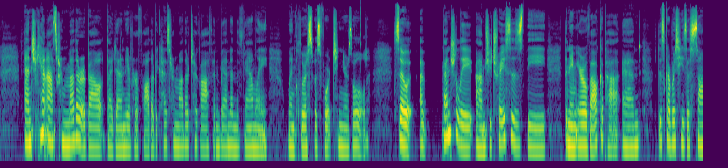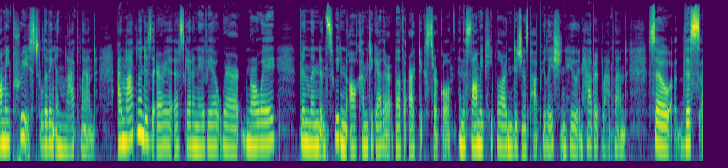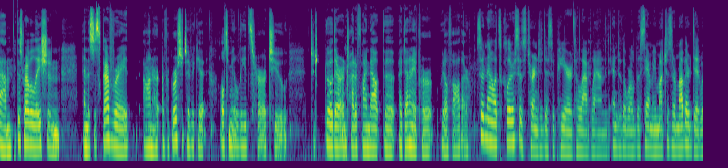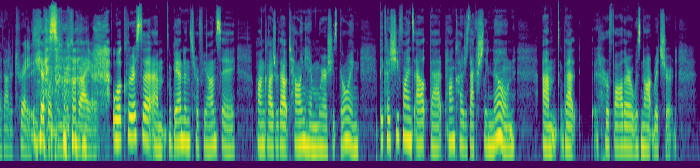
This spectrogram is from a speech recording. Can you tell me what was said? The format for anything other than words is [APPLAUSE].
And she can't ask her mother about the identity of her father because her mother took off and abandoned the family when Clarissa was 14 years old. So uh, eventually, um, she traces the the name Valkeapää and discovers he's a Sami priest living in Lapland. And Lapland is the area of Scandinavia where Norway, Finland, and Sweden all come together above the Arctic Circle. And the Sami people are an indigenous population who inhabit Lapland. So this um, this revelation and this discovery on her of her birth certificate ultimately leads her to to go there and try to find out the identity of her real father. So now it's Clarissa's turn to disappear to Lapland and to the world of Sami, much as her mother did without a trace [LAUGHS] yes. 14 years prior. [LAUGHS] well, Clarissa um, abandons her fiance, Pankaj, without telling him where she's going because she finds out that Pankaj is actually known um, that her father was not Richard.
